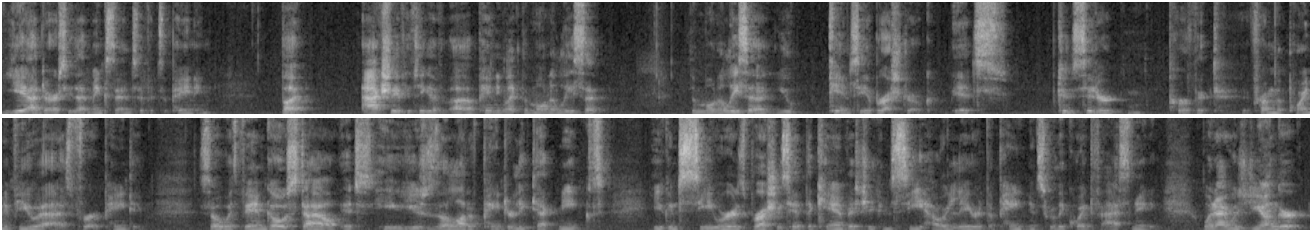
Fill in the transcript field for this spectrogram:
yeah, Darcy, that makes sense if it's a painting. But actually, if you think of a painting like the Mona Lisa, the Mona Lisa, you can't see a brushstroke. It's considered perfect from the point of view as for a painting. So with Van Gogh's style, it's he uses a lot of painterly techniques. You can see where his brushes hit the canvas. You can see how he layered the paint. And it's really quite fascinating. When I was younger,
